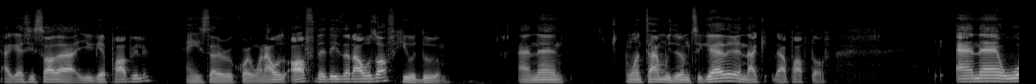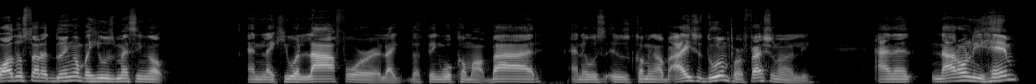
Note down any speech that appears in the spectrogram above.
I guess he saw that you get popular and he started recording. When I was off, the days that I was off, he would do them. And then one time we did them together and that that popped off. And then Waldo started doing them, but he was messing up. And like he would laugh or like the thing will come out bad. And it was it was coming out. bad. I used to do them professionally. And then not only him,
